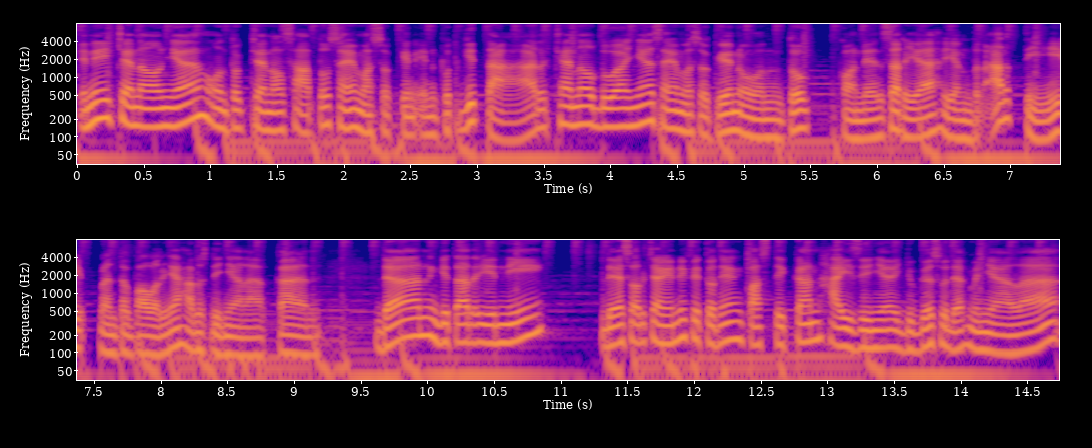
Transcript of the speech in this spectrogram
Ini channelnya untuk channel 1 saya masukin input gitar, channel 2 nya saya masukin untuk kondenser ya, yang berarti phantom powernya harus dinyalakan. Dan gitar ini, DS Orca ini fiturnya yang pastikan high Z-nya juga sudah menyala,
